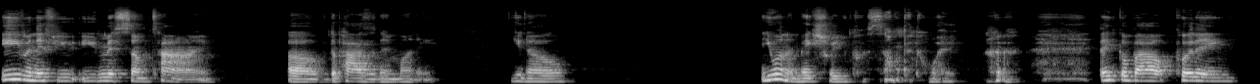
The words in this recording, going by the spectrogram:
Even if you you miss some time of depositing money, you know, you want to make sure you put something away. Think about putting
